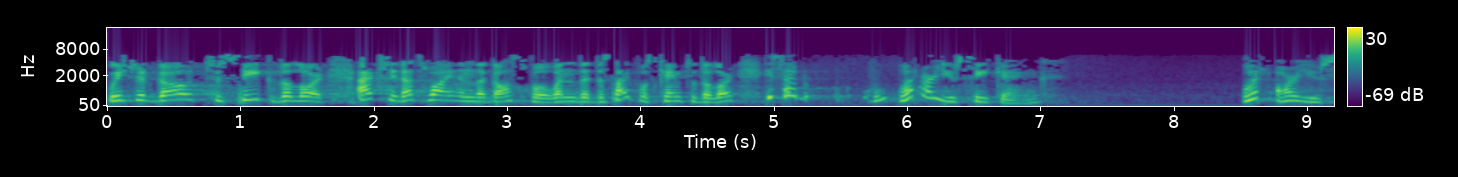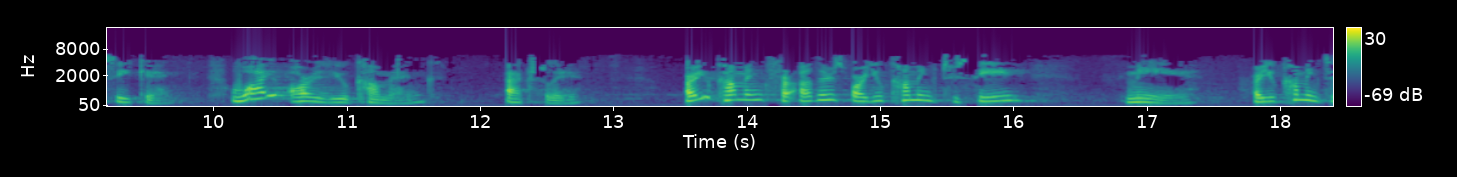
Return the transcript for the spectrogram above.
we should go to seek the Lord. Actually, that's why in the gospel when the disciples came to the Lord, he said, "What are you seeking? What are you seeking? Why are you coming?" Actually, are you coming for others or are you coming to see me? Are you coming to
